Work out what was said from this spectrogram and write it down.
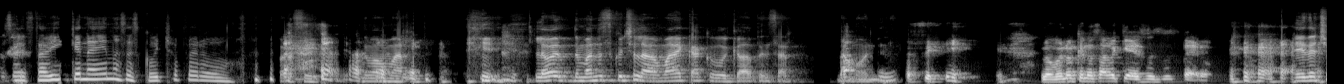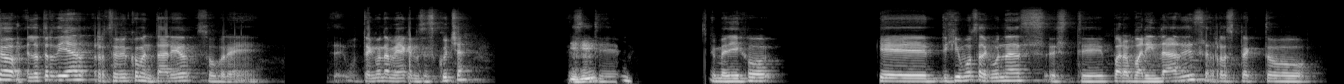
O sea, está bien que nadie nos escucha, pero. Pero sí, no va a amar. Luego, nomás nos escucha la mamá de Caco, güey, ¿qué va a pensar? Sí. Lo bueno que no sabe que eso es espero. Y de hecho, el otro día recibí un comentario sobre. Tengo una amiga que nos escucha. Este, y me dijo que dijimos algunas este, barbaridades respecto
